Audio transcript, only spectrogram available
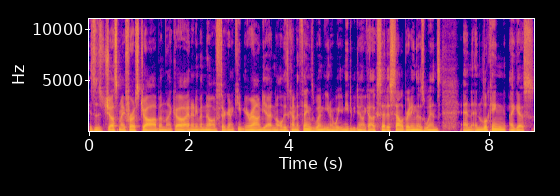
this is just my first job and like, oh, I don't even know if they're going to keep me around yet and all these kind of things when, you know, what you need to be doing like Alex said is celebrating those wins and and looking, I guess,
